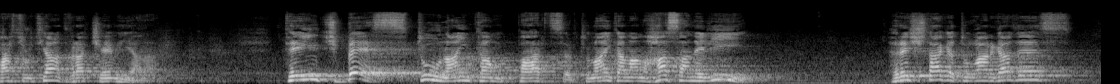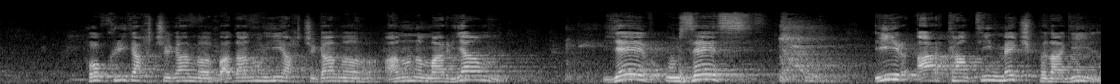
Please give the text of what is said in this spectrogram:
բարձրությանդ վրա չեմ հիանա թե ինչպես տուն այնքան բարձր տուն այնքան անհասանելի հրեշտակը դու արգած ես փոքրիկ աղջկամը, բադանուհի աղջկամը, անունը Մարիամ եւ ուզես իր արքանտին մեջ բնագիլ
